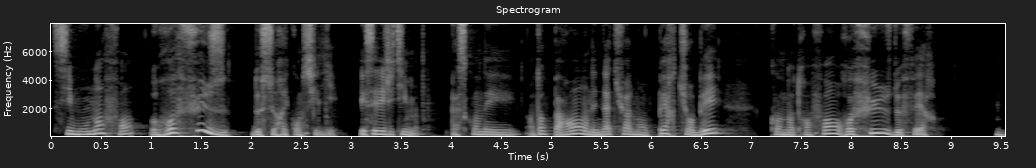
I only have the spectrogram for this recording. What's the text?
si mon enfant refuse de se réconcilier? Et c'est légitime, parce qu'on est, en tant que parent, on est naturellement perturbé quand notre enfant refuse de faire une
